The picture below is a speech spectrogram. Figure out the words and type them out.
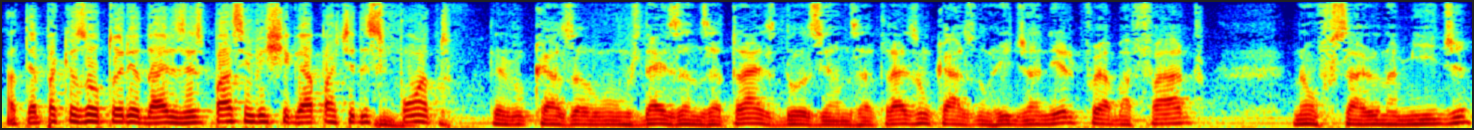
até para que as autoridades às vezes passem a investigar a partir desse ponto. Teve um caso uns 10 anos atrás, 12 anos atrás, um caso no Rio de Janeiro que foi abafado, não saiu na mídia,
